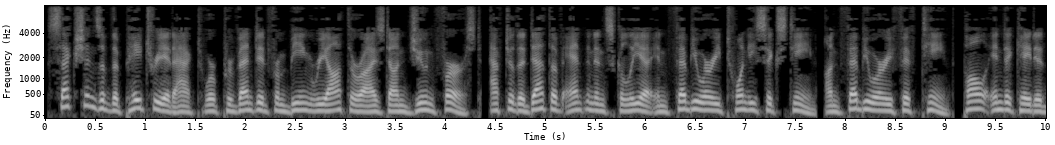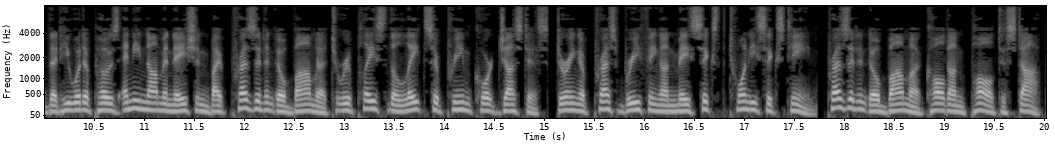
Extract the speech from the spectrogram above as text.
Sections of the Patriot Act were prevented from being reauthorized on June 1, after the death of Antonin Scalia in February 2016. On February 15, Paul indicated that he would oppose any nomination by President Obama to replace the late Supreme Court Justice. During a press briefing on May 6, 2016, President Obama called on Paul to stop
